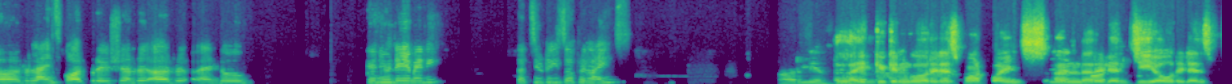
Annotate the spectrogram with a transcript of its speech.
uh, Reliance Corporation uh, and uh, can you name any subsidiaries of Reliance? Uh, Reliance. Like you can go Reliance Smart Points Reliance and Smart. Reliance Jio, Reliance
